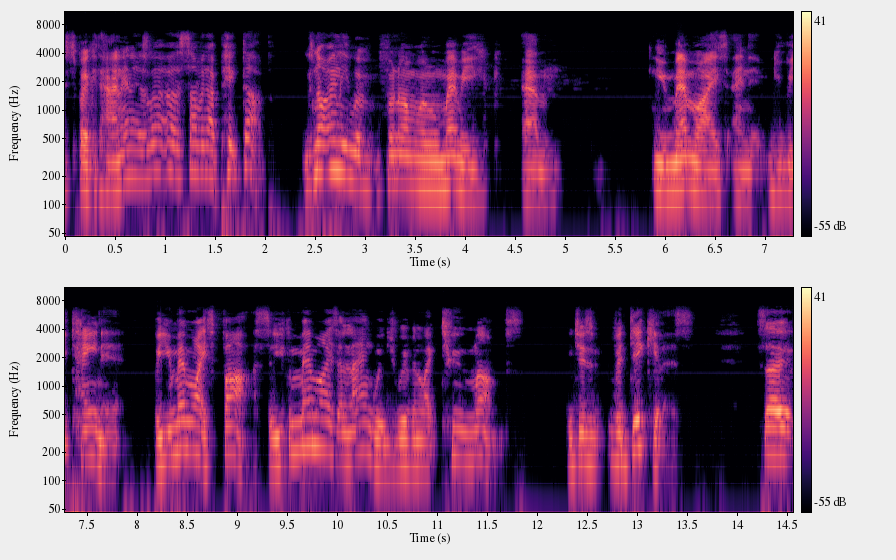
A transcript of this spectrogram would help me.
spoke Italian." It's like oh, something I picked up. It's not only with phenomenal memory, um, you memorize and you retain it, but you memorize fast. So you can memorize a language within like two months, which is ridiculous. So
